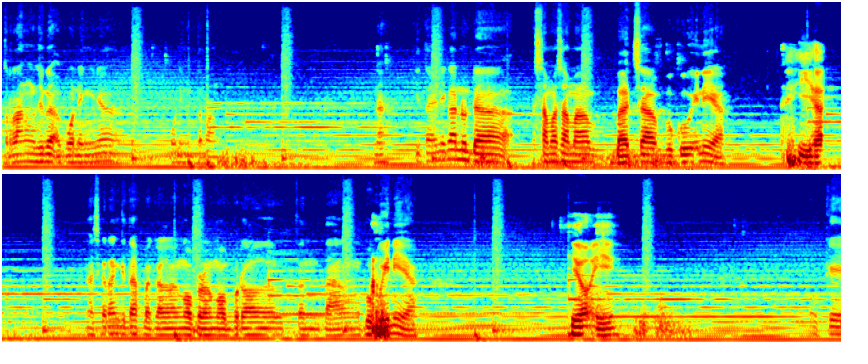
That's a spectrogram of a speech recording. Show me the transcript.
terang juga kuningnya kuning terang nah kita ini kan udah sama-sama baca buku ini ya Iya, nah sekarang kita bakal ngobrol-ngobrol tentang buku ini ya yoi. oke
